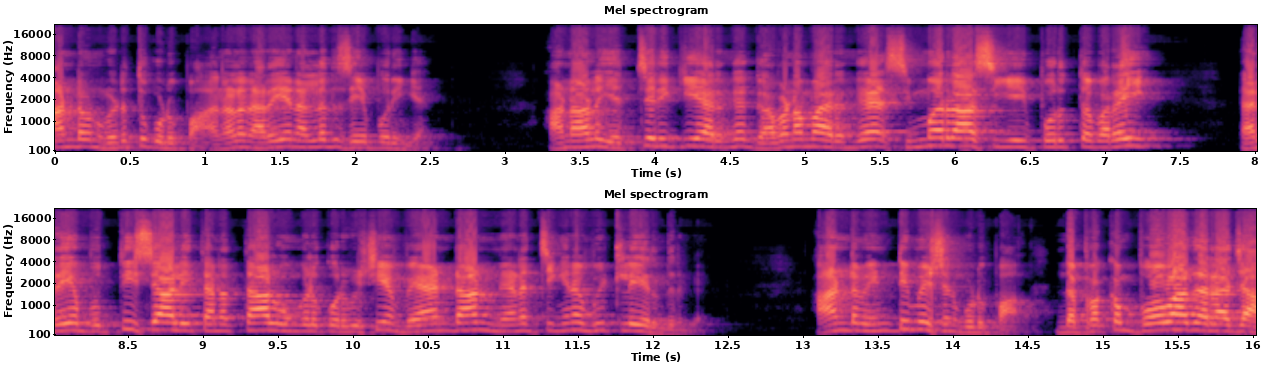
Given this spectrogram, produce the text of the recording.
ஆண்டவன் எடுத்து கொடுப்பான். அதனால் நிறைய நல்லது செய்ய போகிறீங்க ஆனாலும் எச்சரிக்கையாக இருங்க கவனமாக இருங்க. சிம்மராசியை பொறுத்தவரை நிறைய புத்திசாலித்தனத்தால் உங்களுக்கு ஒரு விஷயம் வேண்டான்னு நினச்சிங்கன்னா வீட்டிலே இருந்துருங்க. ஆண்டவன் இன்டிமேஷன் கொடுப்பான். இந்த பக்கம் போவாத ராஜா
